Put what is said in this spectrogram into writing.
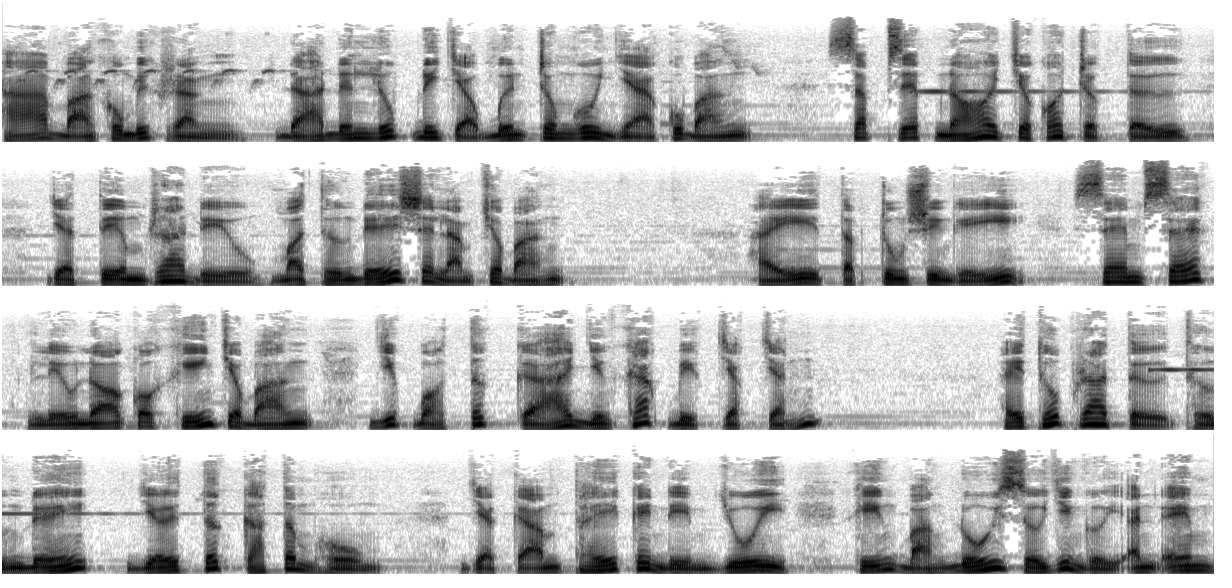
Hả bạn không biết rằng đã đến lúc đi vào bên trong ngôi nhà của bạn, sắp xếp nó cho có trật tự và tìm ra điều mà Thượng Đế sẽ làm cho bạn. Hãy tập trung suy nghĩ, xem xét liệu nó có khiến cho bạn dứt bỏ tất cả những khác biệt chặt chánh hãy thốt ra từ Thượng Đế với tất cả tâm hồn và cảm thấy cái niềm vui khiến bạn đối xử với người anh em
